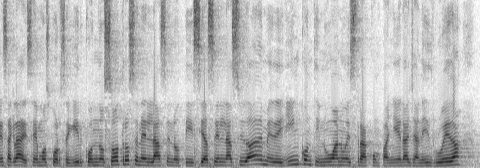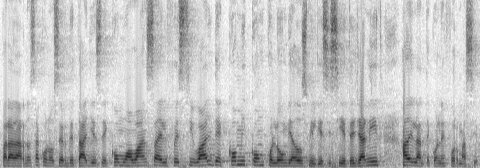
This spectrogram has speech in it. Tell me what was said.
Les agradecemos por seguir con nosotros en Enlace Noticias. En la ciudad de Medellín continúa nuestra compañera Yanit Rueda para darnos a conocer detalles de cómo avanza el Festival de Comic Con Colombia 2017. Yanit, adelante con la información.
